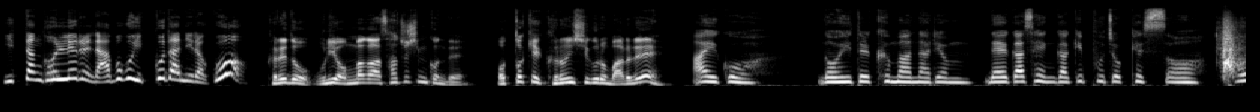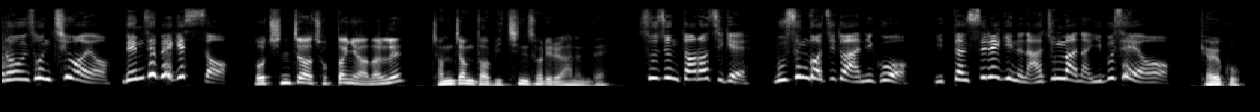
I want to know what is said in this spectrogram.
이딴 걸레를 나보고 입고 다니라고? 그래도 우리 엄마가 사주신 건데 어떻게 그런 식으로 말을 해? 아이고, 너희들 그만하렴. 내가 생각이 부족했어. 더러운 손 치워요. 냄새 배겠어. 너 진짜 적당히 안 할래? 점점 더 미친 소리를 하는데 수준 떨어지게 무슨 거지도 아니고 이딴 쓰레기는 아줌마나 입으세요. 결국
